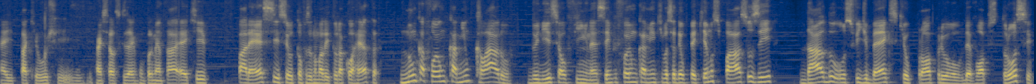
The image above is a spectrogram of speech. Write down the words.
aí Takeuchi e Marcelo, se quiserem complementar, é que parece, se eu estou fazendo uma leitura correta, nunca foi um caminho claro do início ao fim, né? Sempre foi um caminho que você deu pequenos passos e, dado os feedbacks que o próprio DevOps trouxe,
